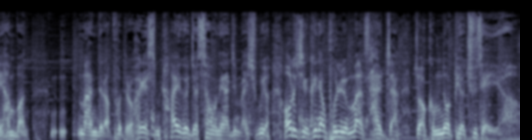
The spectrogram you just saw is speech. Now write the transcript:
예, 한번 음, 만들어 보도록 하겠습니다. 아이고, 저 서운해하지 마시고요. 어르신, 그냥 볼륨만 살짝 조금 높여주세요.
